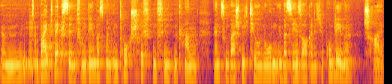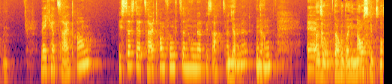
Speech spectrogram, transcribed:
ähm, weit weg sind von dem, was man in Druckschriften finden kann, wenn zum Beispiel Theologen über seelsorgerliche Probleme schreiben. Welcher Zeitraum? Ist das der Zeitraum 1500 bis 1800? Ja, mhm. ja. Äh, also darüber hinaus gibt es noch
